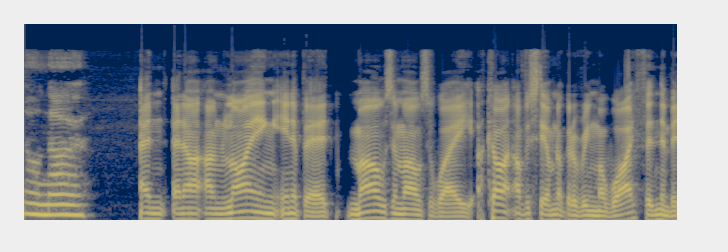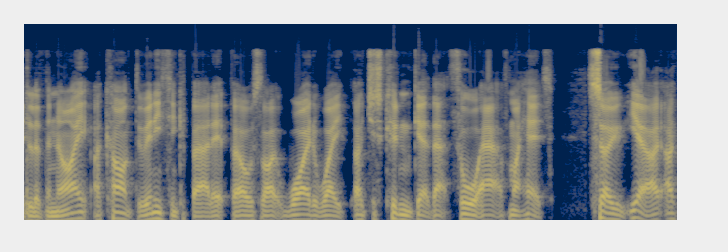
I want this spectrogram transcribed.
Oh no. And and I, am lying in a bed miles and miles away. I can't obviously I'm not going to ring my wife in the middle of the night. I can't do anything about it. But I was like wide awake. I just couldn't get that thought out of my head. So yeah, I, I,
